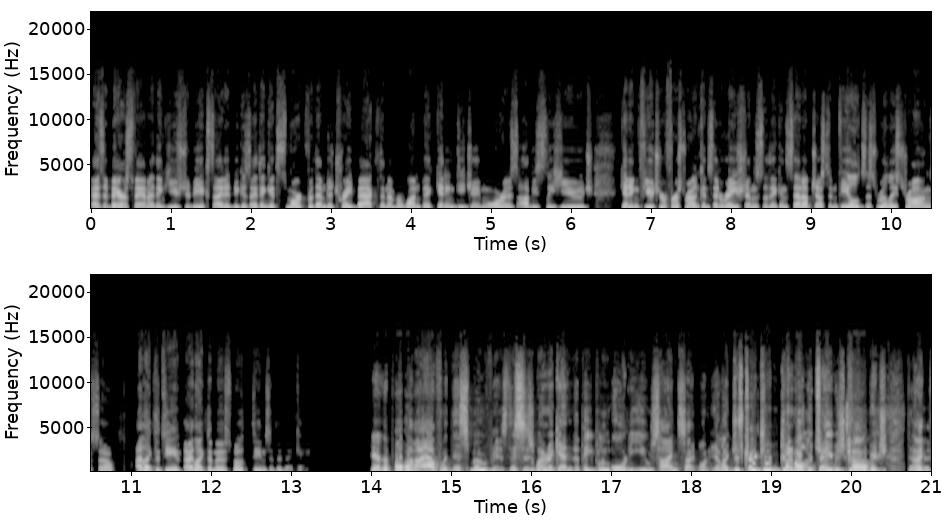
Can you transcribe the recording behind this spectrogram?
As a Bears fan, I think you should be excited because I think it's smart for them to trade back the number one pick. Getting DJ Moore is obviously huge. Getting future first round considerations so they can set up Justin Fields is really strong. So I like the team. I like the moves both teams have been making. Yeah, the problem I have with this move is this is where again the people who only use hindsight want you like just kick him, get him out of the team, he's garbage. Like,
